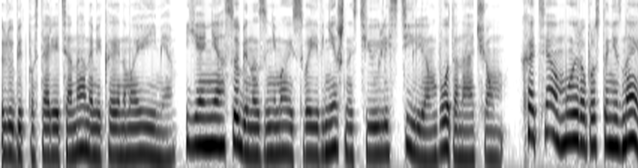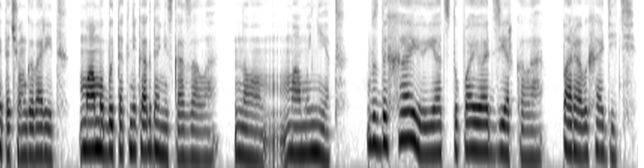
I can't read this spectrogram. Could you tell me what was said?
Любит повторять она, намекая на мое имя. Я не особенно занимаюсь своей внешностью или стилем, вот она о чем. Хотя Мойра просто не знает, о чем говорит. Мама бы так никогда не сказала. Но мамы нет. Вздыхаю и отступаю от зеркала. Пора выходить.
